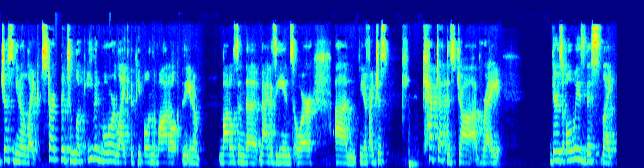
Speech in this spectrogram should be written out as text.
just, you know, like started to look even more like the people in the model, you know, models in the magazines, or, um, you know, if I just kept at this job, right? There's always this like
